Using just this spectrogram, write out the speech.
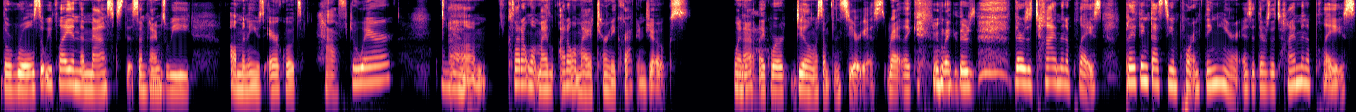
the roles that we play and the masks that sometimes we I'm gonna use air quotes have to wear. Yeah. Um, because I don't want my I don't want my attorney cracking jokes when yeah. I like we're dealing with something serious, right? Like like there's there's a time and a place. But I think that's the important thing here is that there's a time and a place.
